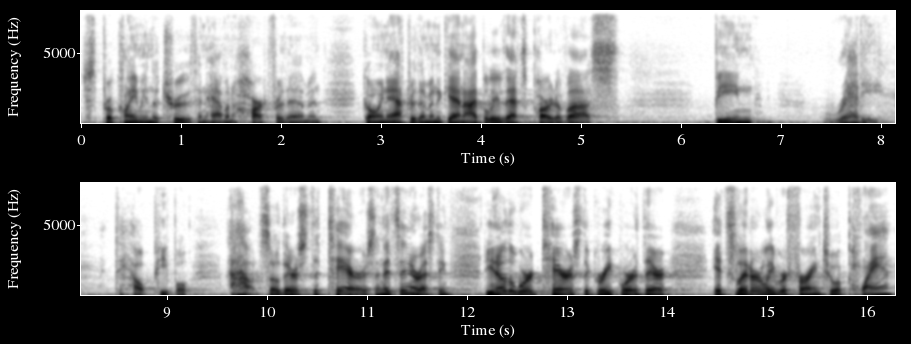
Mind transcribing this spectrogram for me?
Just proclaiming the truth and having a heart for them and going after them. And again, I believe that's part of us being ready to help people out. So there's the tares, and it's interesting. Do you know the word tares, the Greek word there? It's literally referring to a plant,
